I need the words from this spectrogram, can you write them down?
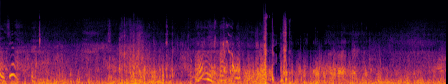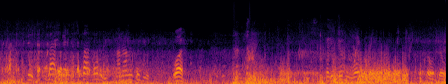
I'm not gonna push you. What? Because you're drifting away from me. Oh, sure.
